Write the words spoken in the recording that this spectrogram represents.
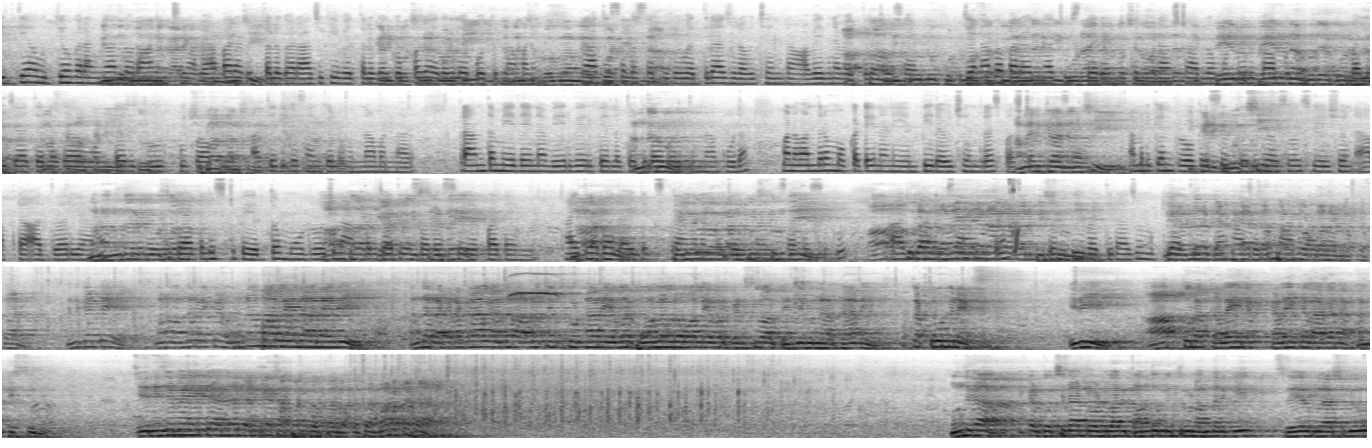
విద్య ఉద్యోగ రంగాల్లో రాణించిన వ్యాపారవేత్తలుగా రాజకీయవేత్తలుగా గొప్పగా ఎదగలేకపోతున్నామని రాజ్యసభ సభ్యులు వద్దిరాజు రవిచంద్ర ఆవేదన వ్యక్తం చేశారు. జనాభా పరంగా చూస్తే రెండు తెలుగు రాష్ట్రాల్లో మున్నూరు కాపులు బలిజ తెలగ ఒంటరి తూర్పు కాపులు అత్యధిక సంఖ్యలో ఉన్నామన్నారు. ప్రాంతం ఏదైనా వేర్వేరు పేర్లతో పిలువబడుతున్నా కూడా మనమందరం ఒక్కటేనని ఎంపీ రవిచంద్ర స్పష్టం చేశారు. American progressive Telugu association APTA ఆధ్వర్యాన catalyst పేరుతో మూడు రోజుల అంతర్జాతీయ సదస్సు ఏర్పాటైంది. హైదరాబాద్ హైటెక్స్ ప్రాంగణంలో జరిగిన ఈ సదస్సుకు ఆదివారం సాయంత్రం ఎంపీ వద్దిరాజు ముఖ్య అతిథిగా హాజరై మాట్లాడారు. ఎందుకంటే మనం అందరం ఇక్కడ ఉన్నామా లేదా అనేది అందరు రకరకాలుగా అందరూ ఆలోచించుకుంటున్నారు. వాళ్ళు బిజీగా ఉన్నారు కానీ ఒక టూ మినిట్స్ ఇది ఆప్తుల కలయిక కలయికలాగా నాకు కనిపిస్తుంది ఇది నిజమే అయితే అందరూ గట్టిగా చప్పట్లు కొట్టాలి ఒకసారి. మరొకసారి. ముందుగా ఇక్కడికి వచ్చినటువంటి వారి బంధుమిత్రులందరికీ శ్రేయోభిలాషులు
